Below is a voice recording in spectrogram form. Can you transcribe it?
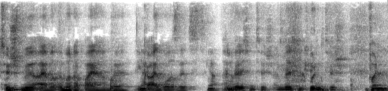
Tischmülleimer immer dabei haben will, egal wo er sitzt, Ja, an ja. welchem Tisch, an welchem Küchentisch. Von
